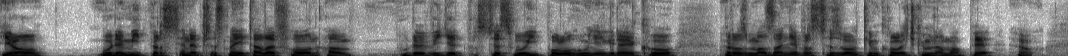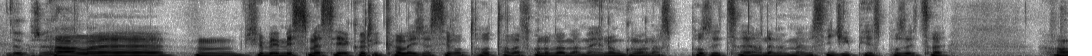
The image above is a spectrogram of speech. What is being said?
jo, bude mít prostě nepřesný telefon a bude vidět prostě svoji polohu někde jako rozmazaně prostě s velkým kolečkem na mapě. Jo. Dobře. Ale hm, že by my jsme si jako říkali, že si od toho telefonu vezmeme jenom GLONASS pozice a nevememe si GPS pozice, a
